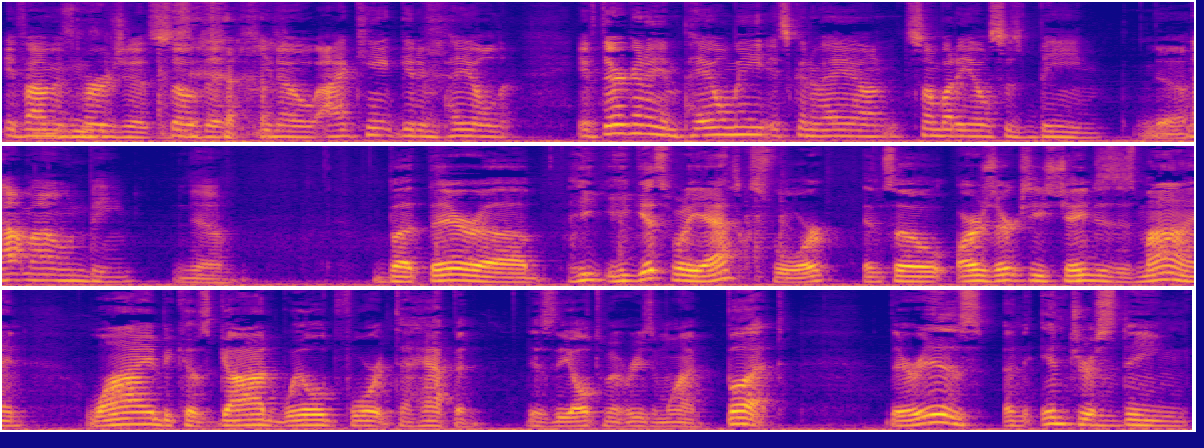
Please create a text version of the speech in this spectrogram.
if I'm Mm-hmm. in Persia, so that you know I can't get impaled. If they're going to impale me, it's going to be on somebody else's beam, yeah. not my own beam. Yeah. But there, uh, he he gets what he asks for, and so Artaxerxes changes his mind. Why? Because God willed for it to happen. Is the ultimate reason why. But there is an interesting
